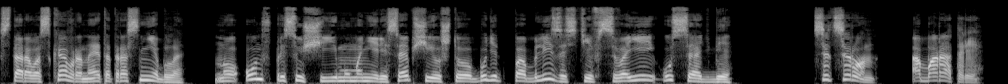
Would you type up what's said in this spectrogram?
Старого Скавра на этот раз не было, но он в присущей ему манере сообщил, что будет поблизости в своей усадьбе. Цицерон, об ораторе.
